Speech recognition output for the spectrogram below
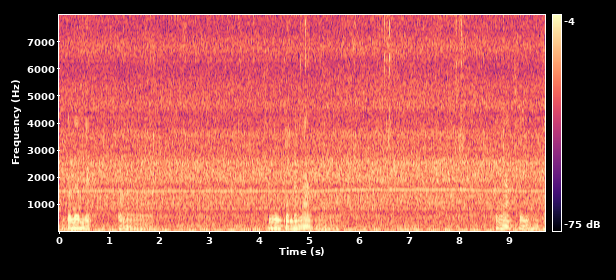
แล้วก็เริ่มจากเอ่อครึ่งวงกลมด้านล่างของเราครับ ก็ลากเส้นขึ้นไป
